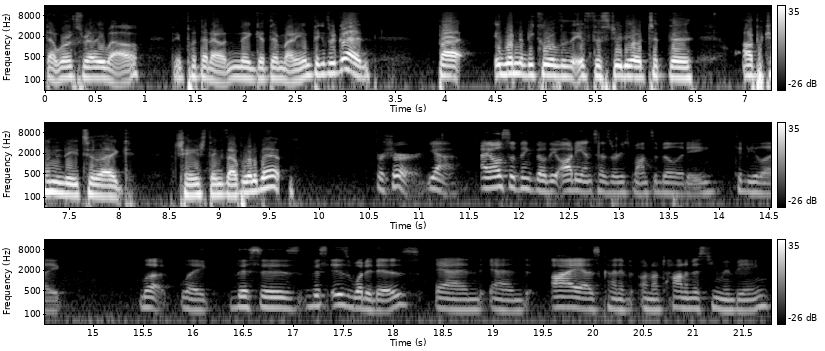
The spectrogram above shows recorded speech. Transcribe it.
that works really well. They put that out and they get their money and things are good. But it wouldn't it be cool if the studio took the opportunity to like change things up a little bit? For sure. Yeah. I also think though the audience has a responsibility to be like look, like this is this is what it is and and I as kind of an autonomous human being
